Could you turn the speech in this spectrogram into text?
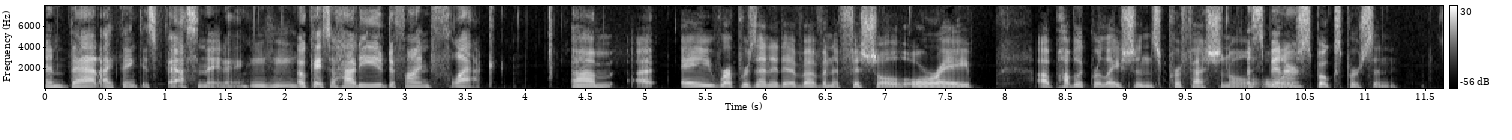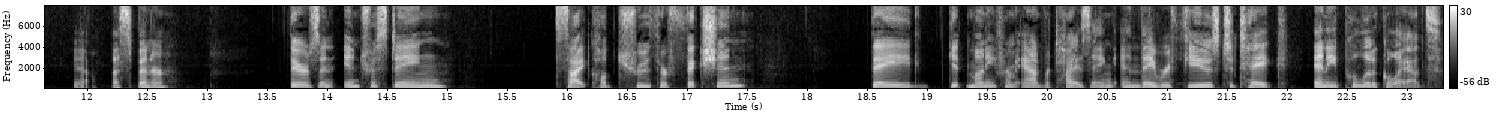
And that I think is fascinating. Mm-hmm. Okay, so how do you define flack? Um, a, a representative of an official or a, a public relations professional A spinner? or spokesperson. Yeah. a spinner. There's an interesting site called Truth or Fiction. They get money from advertising and they refuse to take any political ads,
